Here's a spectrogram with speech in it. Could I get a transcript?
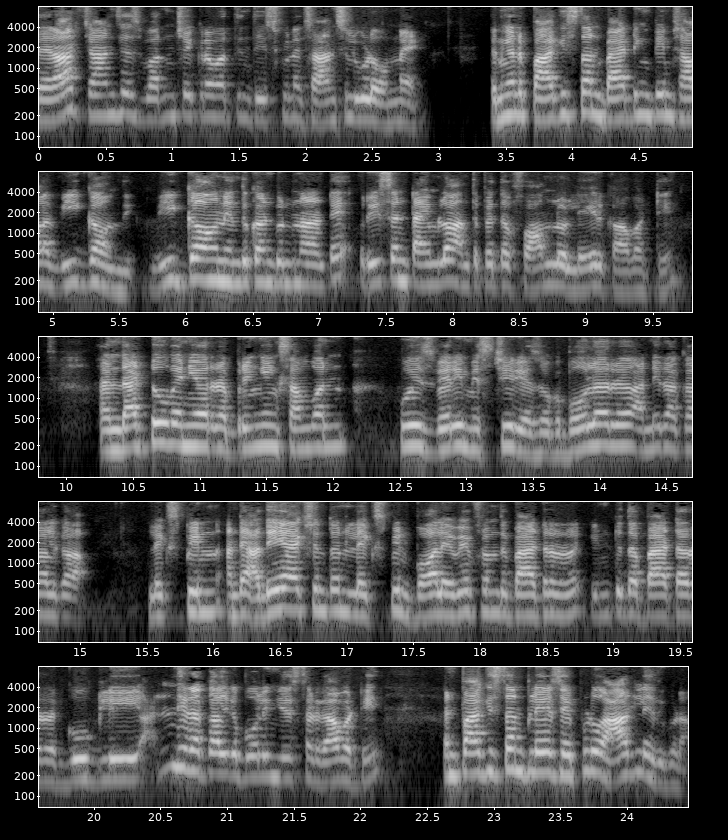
there are chances Varun చక్రవర్తిని తీసుకునే ఛాన్సులు కూడా ఉన్నాయి. ఎందుకంటే పాకిస్తాన్ బ్యాటింగ్ టీం చాలా వీక్గా ఉంది. వీక్గా ఉంది ఎందుకంటున్నా అంటే రీసెంట్ టైంలో అంత పెద్ద ఫామ్లో లేరు కాబట్టి. And that to when you're bringing someone who is very mysterious ఒక బౌలర్ అన్ని రకాలుగా లెగ్ స్పిన్ అంటే అదే యాక్షన్తో leg spin ball away from the batter in to the batter googly అన్ని రకాలుగా బౌలింగ్ చేస్తాడు కాబట్టి. అండ్ పాకిస్తాన్ ప్లేయర్స్ ఎప్పుడు ఆడలేదు కూడా.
